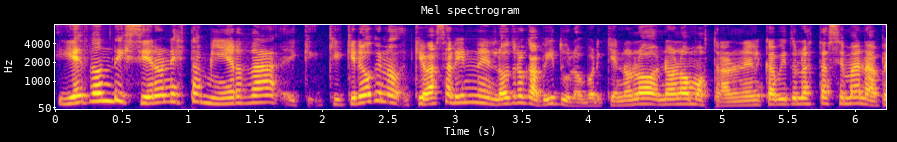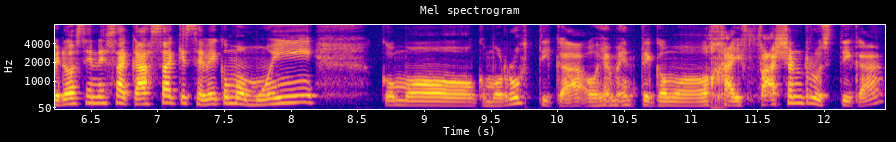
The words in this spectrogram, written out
Y es donde hicieron esta mierda, eh, que, creo que, no, que va a salir en el otro capítulo, porque no lo, no lo mostraron en el capítulo esta semana, pero es en esa casa que se ve como muy, como, como rústica, obviamente, como high fashion rústica,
